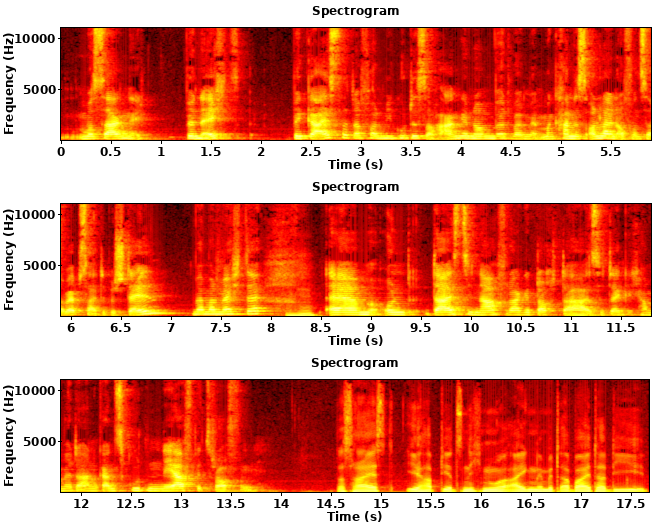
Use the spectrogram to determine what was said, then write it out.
muss sagen, ich bin echt begeistert davon, wie gut es auch angenommen wird, weil man kann es online auf unserer Webseite bestellen wenn man möchte. Mhm. Ähm, und da ist die Nachfrage doch da. Also denke ich, haben wir da einen ganz guten Nerv getroffen. Das heißt, ihr habt jetzt nicht nur eigene Mitarbeiter, die,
